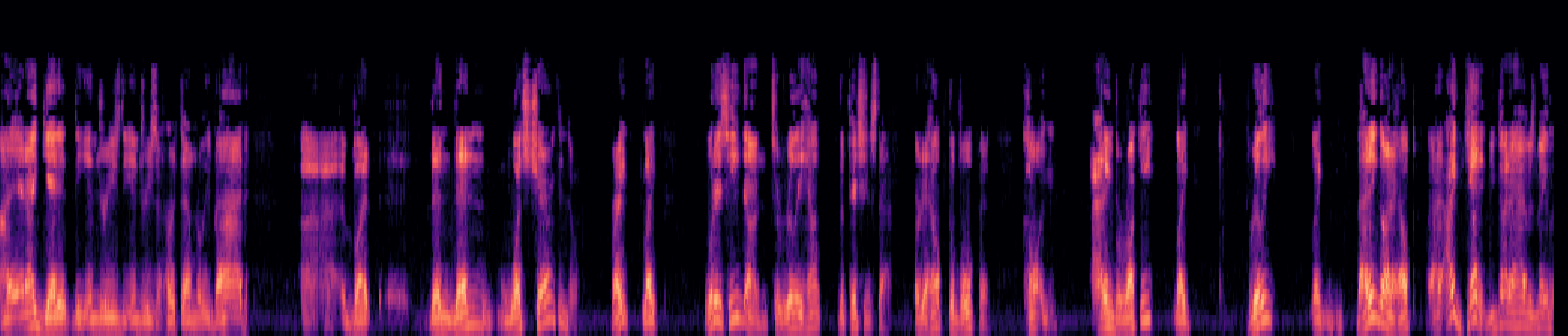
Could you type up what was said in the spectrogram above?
I, and I get it. The injuries, the injuries have hurt them really bad. Uh, but then, then what's Cherington doing, right? Like, what has he done to really help the pitching staff or to help the bullpen? Call, adding Borucki, like, really? Like, that ain't gonna help. I, I get it. You got to have as many,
